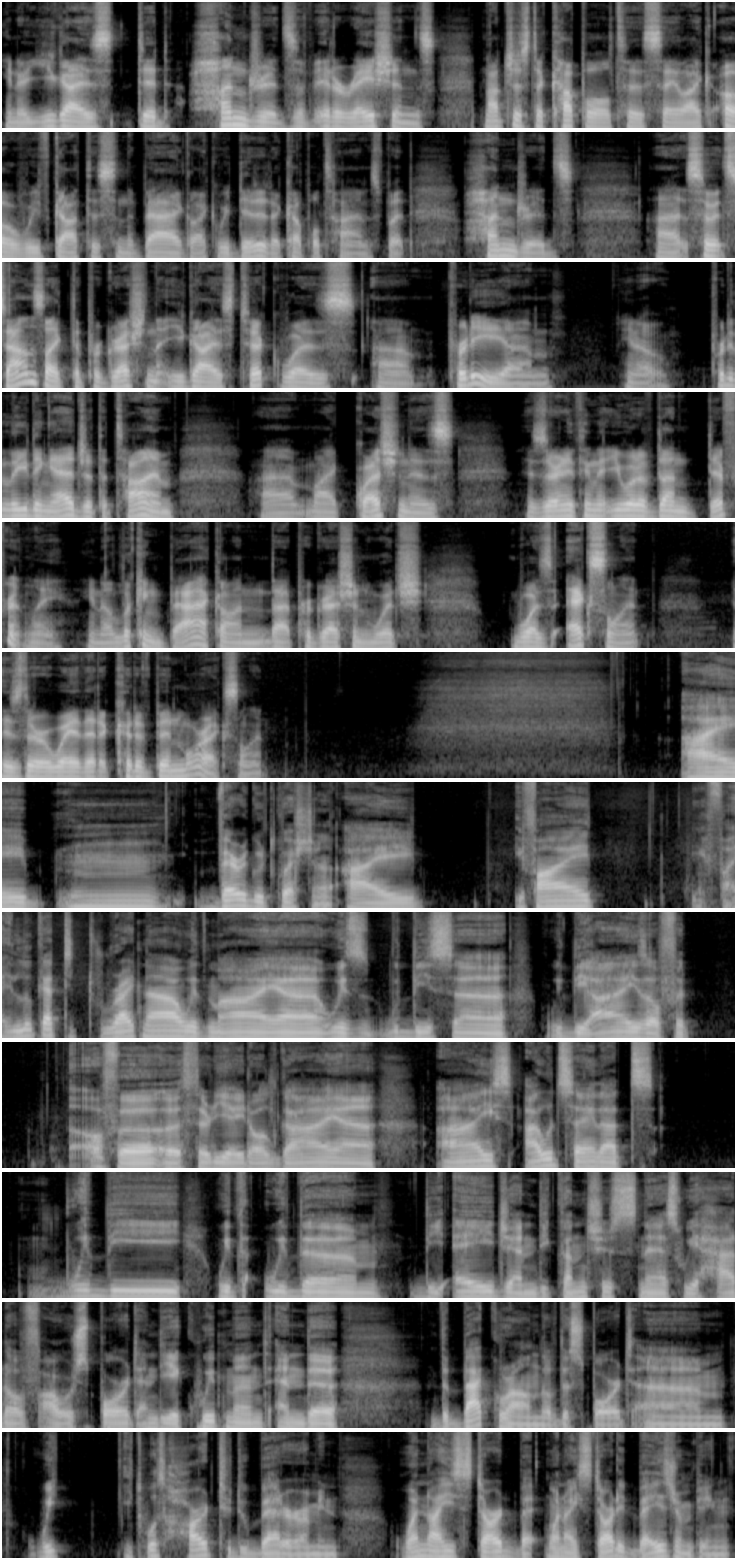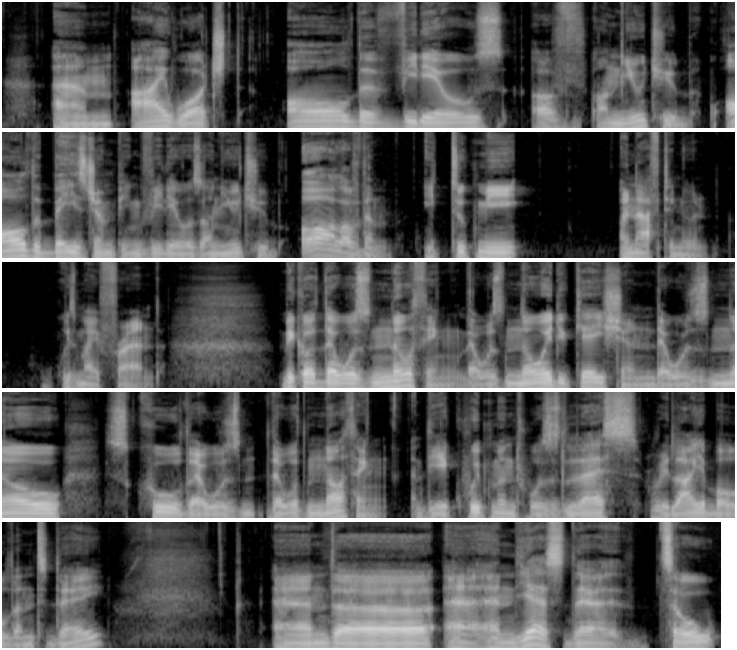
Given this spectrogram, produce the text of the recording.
you know, you guys did hundreds of iterations, not just a couple to say like, oh, we've got this in the bag, like we did it a couple times, but hundreds. Uh, so it sounds like the progression that you guys took was um, pretty, um, you know, pretty leading edge at the time. Uh, my question is, is there anything that you would have done differently? You know, looking back on that progression, which was excellent, is there a way that it could have been more excellent? I mm, very good question. I if I if I look at it right now with my uh, with with this uh, with the eyes of a of a, a 38 old guy, uh, I I would say that with the with with the um, the age and the consciousness we had of our sport and the equipment and the the background of the sport, um, we it was hard to do better. I mean, when I start when I started base jumping, um, I watched all the videos of on YouTube, all the base jumping videos on YouTube, all of them. It took me an afternoon with my friend. Because there was nothing there was no education there was no school there was there was nothing. The equipment was less reliable than today. And uh, and yes there so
